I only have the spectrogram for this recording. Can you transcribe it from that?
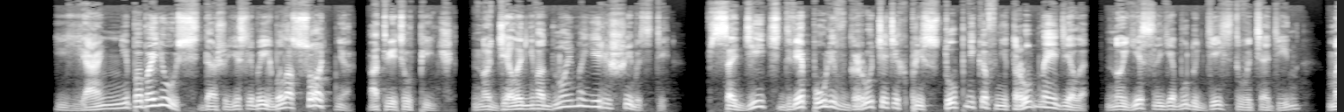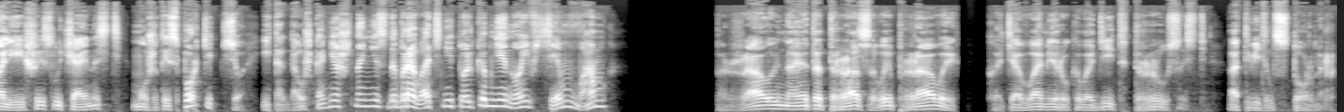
— Я не побоюсь, даже если бы их была сотня, — ответил Пинч. — Но дело не в одной моей решимости. Всадить две пули в грудь этих преступников — нетрудное дело, но если я буду действовать один, малейшая случайность может испортить все, и тогда уж, конечно, не сдобровать не только мне, но и всем вам. —— Пожалуй, на этот раз вы правы, хотя вами руководит трусость, — ответил Стормер.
